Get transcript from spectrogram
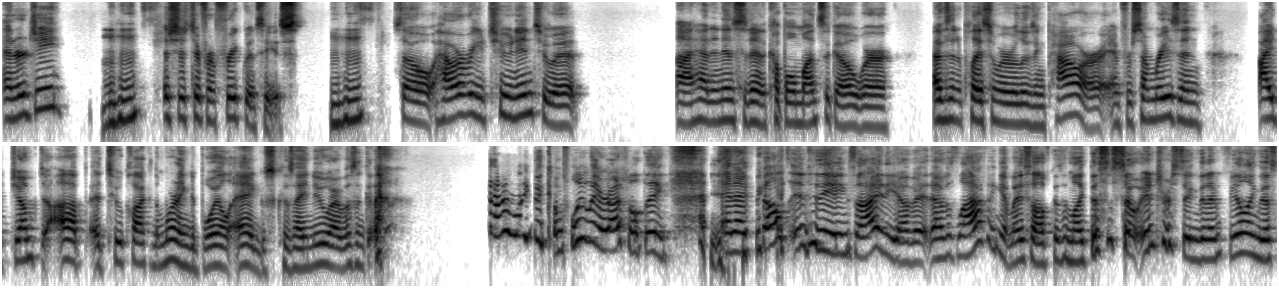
energy. Mm-hmm. It's just different frequencies. Mm-hmm. So however you tune into it, I had an incident a couple of months ago where I was in a place where we were losing power, and for some reason, I jumped up at two o'clock in the morning to boil eggs because I knew I wasn't gonna. the completely irrational thing. And I felt into the anxiety of it. I was laughing at myself because I'm like, this is so interesting that I'm feeling this.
